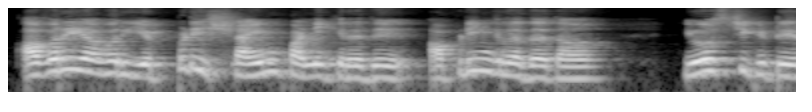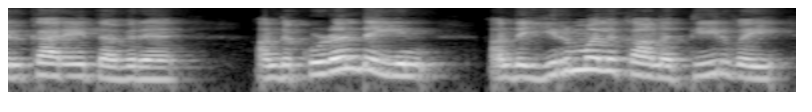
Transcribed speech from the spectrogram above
அவரை அவர் எப்படி ஷைன் பண்ணிக்கிறது? அப்படிங்கிறத தான் யோசிச்சுக்கிட்டு இருக்காரே தவிர அந்த குழந்தையின் அந்த இருமலுக்கான தீர்வை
